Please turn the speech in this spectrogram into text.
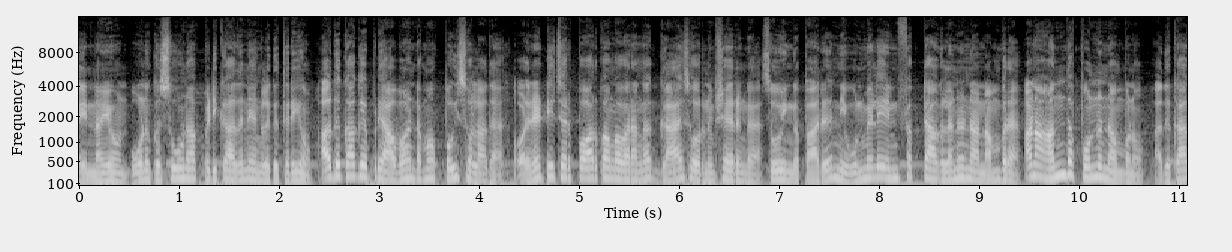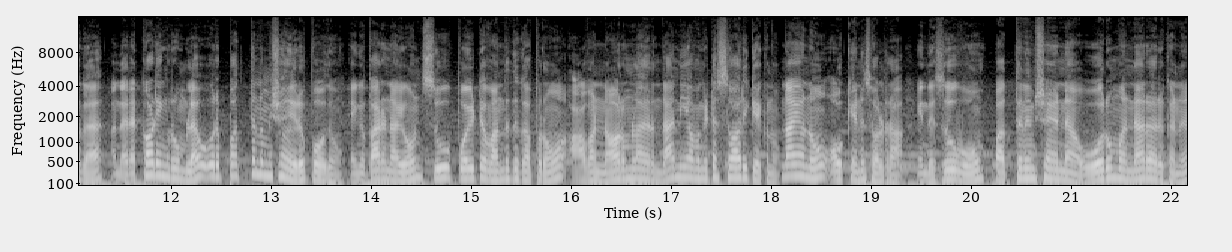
ஏ நயோன் உனக்கு சூனா பிடிக்காதுன்னு எங்களுக்கு தெரியும். அதுக்காக இப்படி அவாண்டமா பொய் சொல்லாத. உடனே டீச்சர் பார்க்கும் அவங்க வராங்க. கேஸ் ஒரு நிமிஷம் இருங்க. சோ இங்க பாரு நீ உண்மையிலேயே இன்ஃபெக்ட் ஆகலன்னு நான் நம்புறேன். ஆனா அந்த பொண்ணு நம்பணும். அதுக்காக அந்த ரெக்கார்டிங் ரூம்ல ஒரு பத்து நிமிஷம் இரு போதும். எங்க பாரு நயோன் சூ போயிட்டு வந்ததுக்கு அப்புறம் அவன் நார்மலா இருந்தா நீ அவன்கிட்ட சாரி கேட்கணும் நயனும் ஓகேன்னு சொல்றா. இந்த சூவும் பத்து நிமிஷம் என்ன ஒரு மணி நேரம் இருக்குன்னு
